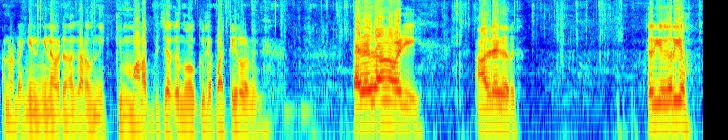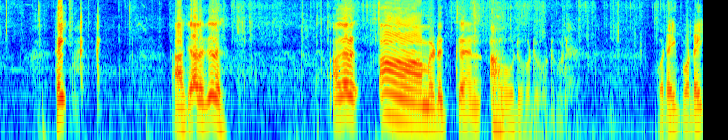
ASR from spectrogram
അതുകൊണ്ട് ഇങ്ങനെ ഇങ്ങനെ ഓരോന്ന് കടന്ന് നിൽക്കും മണപ്പിച്ചൊക്കെ നോക്കില്ല പട്ടികളാണ്. ഏതാണ് വഴി. ആ അതിലേ കയറ് കയറിക്കോ കയറിക്കോ ഹേയ്. ആ കയറ് കയറ് ആ കയറ് ആ മെടുക്കാൻ. ആ പൊട്ടി പൊട്ടി പൊട്ടി പൊട്ടി പൊട്ടൈ പൊട്ടൈ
